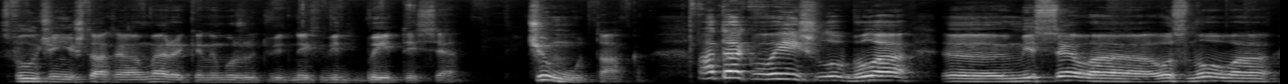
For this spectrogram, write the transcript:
Сполучені Штати Америки не можуть від них відбитися. Чому так? А так вийшло, була е, місцева основа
